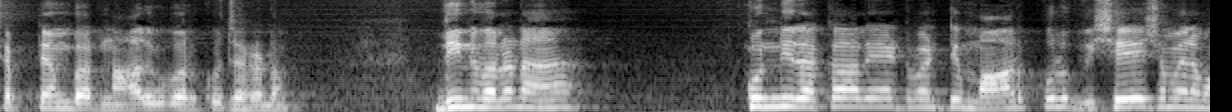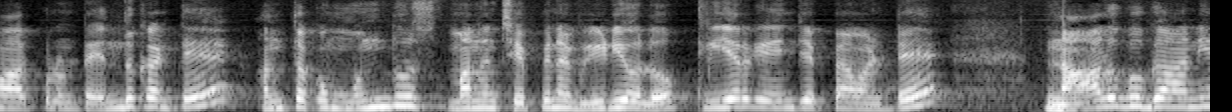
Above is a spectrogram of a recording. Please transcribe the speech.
సెప్టెంబర్ నాలుగు వరకు జరగడం. దీని వలన కొన్ని రకాలైనటువంటి మార్పులు విశేషమైన మార్పులు ఉంటాయి. ఎందుకంటే అంతకు ముందు మనం చెప్పిన వీడియోలో క్లియర్గా ఏం చెప్పామంటే నాలుగు కానీ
